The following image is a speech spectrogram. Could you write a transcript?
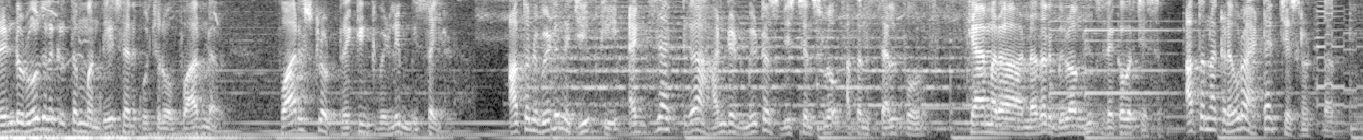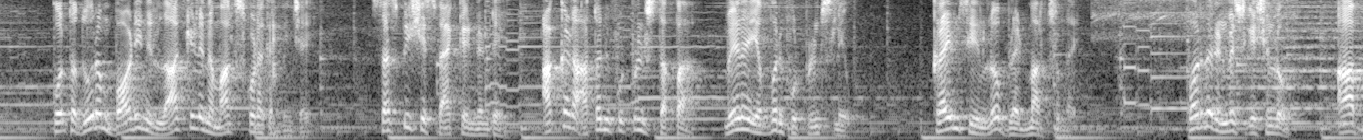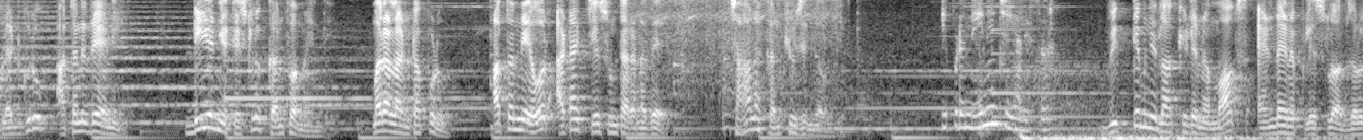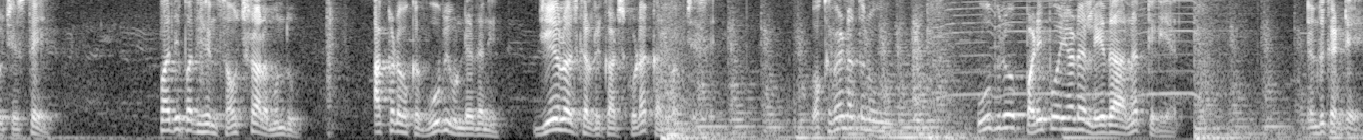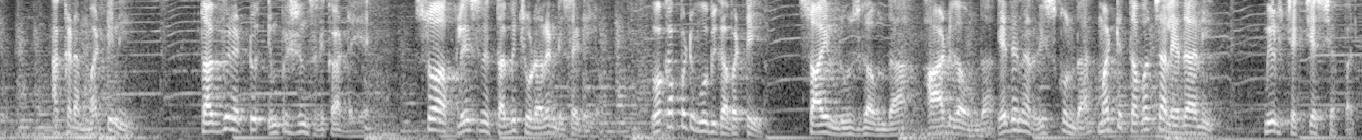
రెండు రోజుల క్రితం మన దేశానికి వచ్చిన ఓ ఫారినర్ ఫారెస్ట్లో ట్రెక్కింగ్కి వెళ్ళి మిస్ అయ్యాడు. అతను వెళ్ళిన జీప్కి ఎగ్జాక్ట్గా హండ్రెడ్ మీటర్స్ డిస్టెన్స్లో అతని cell phone camera and other belongings recover చేశాం. అతను అక్కడ ఎవరో అటాక్ చేసినట్టున్నారు. కొంత దూరం బాడీని లాక్కెళ్ళిన మార్క్స్ కూడా కనిపించాయి. సస్పీషియస్ ఫ్యాక్ట్ ఏంటంటే అక్కడ అతని ఫుట్ ప్రింట్స్ తప్ప వేరే ఎవ్వరి ఫుట్ ప్రింట్స్ లేవు. క్రైమ్ సీన్లో బ్లడ్ మార్క్స్ ఉన్నాయి. ఫర్దర్ ఇన్వెస్టిగేషన్లో ఆ బ్లడ్ గ్రూప్ అతనిదే అని డిఎన్ఏ టెస్ట్లో కన్ఫర్మ్ అయింది. మరి అలాంటప్పుడు అతన్ని ఎవరు అటాక్ చేసుంటారన్నదే చాలా కన్ఫ్యూజింగ్గా ఉంది. ఇప్పుడు నేనేం చేయాలి సార్? విక్టిమ్ని లాక్కెళ్ళిన మార్క్స్ ఎండ్ అయిన ప్లేస్లో అబ్జర్వ్ చేస్తే పది పదిహేను సంవత్సరాల ముందు అక్కడ ఒక ఊబి ఉండేదని జియోలాజికల్ రికార్డ్స్ కూడా కన్ఫర్మ్ చేశాయి. ఒకవేళ అతను ఊబిలో పడిపోయాడా లేదా అన్నది తెలియాలి. ఎందుకంటే అక్కడ మట్టిని తవ్వినట్టు ఇంప్రెషన్స్ రికార్డ్ అయ్యాయి. సో ఆ ప్లేస్ని తవ్వి చూడాలని డిసైడ్ అయ్యాం. ఒకప్పటి ఊబి కాబట్టి సాయిల్ లూజ్గా ఉందా హార్డ్గా ఉందా ఏదైనా రిస్క్ ఉందా మట్టి తవ్వచ్చా లేదా అని మీరు చెక్ చేసి చెప్పాలి.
